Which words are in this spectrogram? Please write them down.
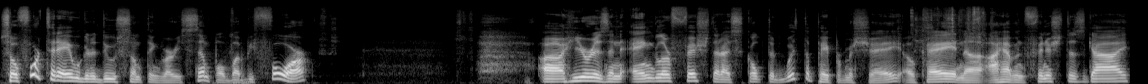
So for today, we're going to do something very simple. But before, uh, here is an angler fish that I sculpted with the paper mache, okay? And uh, I haven't finished this guy.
